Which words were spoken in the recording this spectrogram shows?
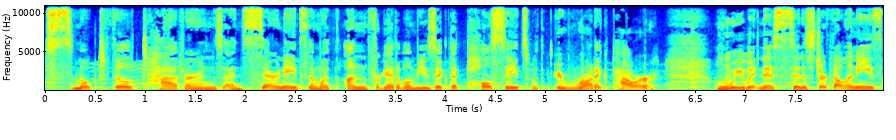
smoked filled taverns and serenades them with unforgettable music that pulsates with erotic power. We witness sinister felonies,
